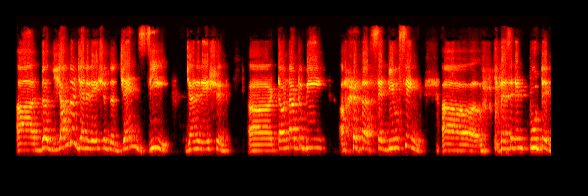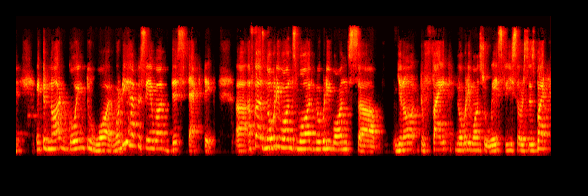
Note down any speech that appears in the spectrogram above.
Uh, the younger generation, the Gen Z generation, uh, turned out to be uh, seducing uh, President Putin into not going to war. What do you have to say about this tactic? Uh, of course, nobody wants war. Nobody wants, uh, you know, to fight. Nobody wants to waste resources. But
